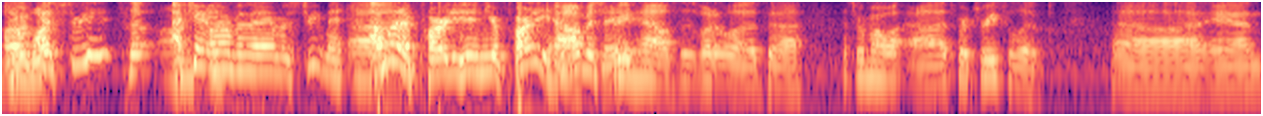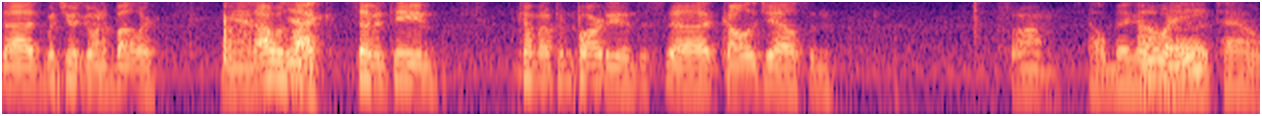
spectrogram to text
On what street? So, I can't on remember the name of the street, man. Uh, I might have partied in your party house. Thomas Dave. Street House is what it was. Uh, that's where my uh, that's where Teresa lived, uh, and uh, when she was going to Butler, and I was Yeah. like 17, coming up and partying at this uh, college house and fun. How big of Oh, a wait. town?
